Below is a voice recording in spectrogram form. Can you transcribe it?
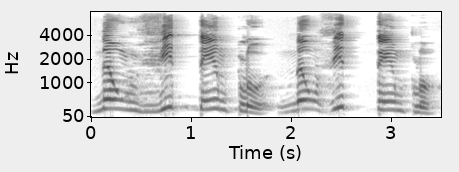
Não vi templo, não vi templo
